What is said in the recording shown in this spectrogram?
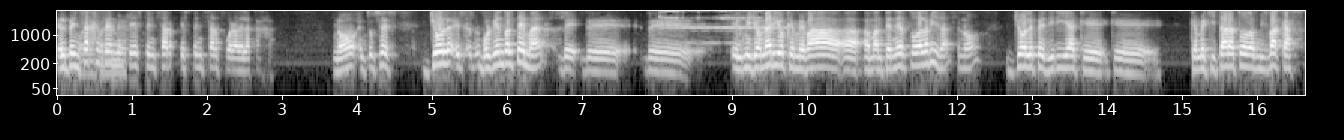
el mensaje realmente es pensar, es pensar fuera de la caja. ¿no? Entonces, yo, volviendo al tema de, de, el millonario que me va a, mantener toda la vida, ¿no? Yo le pediría que, que, que me quitara todas mis vacas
